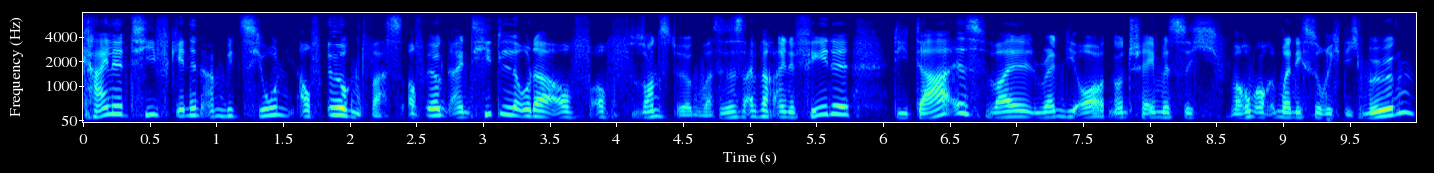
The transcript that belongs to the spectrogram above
keine tiefgehenden Ambitionen auf irgendwas, auf irgendeinen Titel oder auf, auf sonst irgendwas. Es ist einfach eine Fehde, die da ist, weil Randy Orton und Sheamus sich, warum auch immer, nicht so richtig mögen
